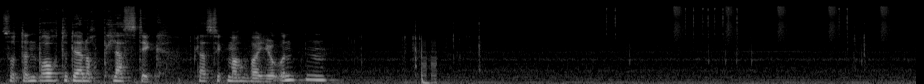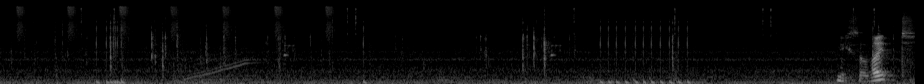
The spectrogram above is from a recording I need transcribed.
So, dann brauchte der noch Plastik. Plastik machen wir hier unten. Nicht so weit.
